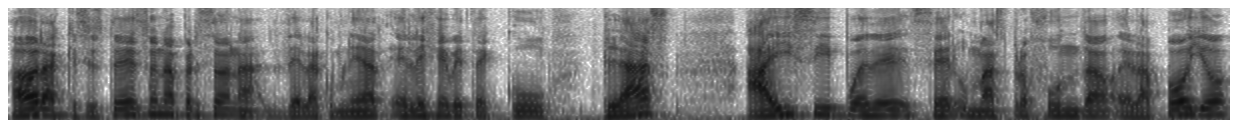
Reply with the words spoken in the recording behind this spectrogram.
Ahora, que si usted es una persona de la comunidad LGBTQ, ahí sí puede ser más profundo el apoyo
